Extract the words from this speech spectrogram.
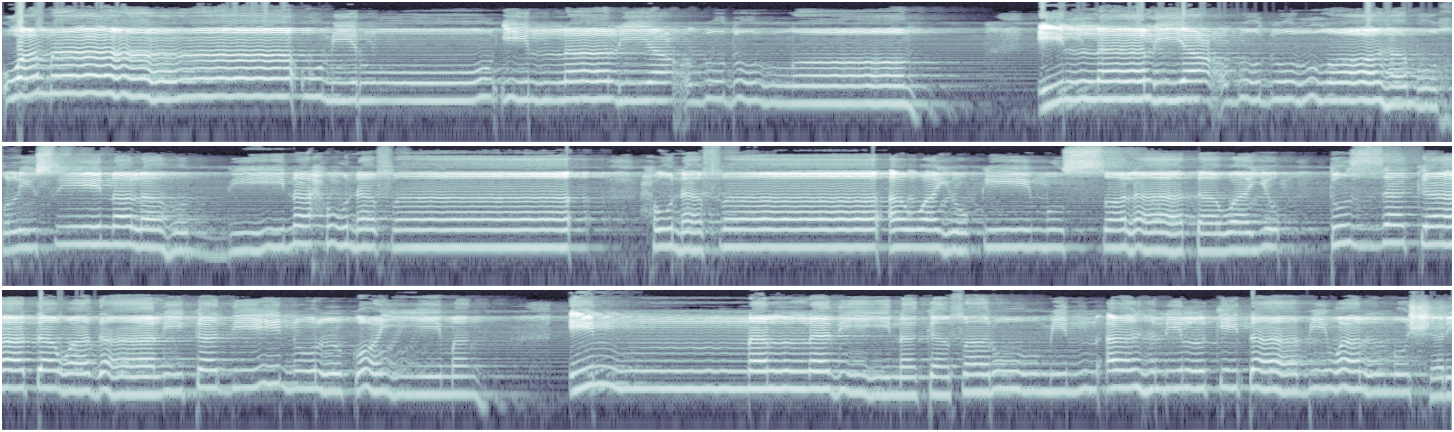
وما أمروا إلا ليعبدوا الله إلا ليعبدوا الله مخلصين له الدين حنفاء حنفاء ويقيموا الصلاة ويؤمنوا الزكاة وذلك دين القيمة. إن الذين كفروا من أهل الكتاب والمشركين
